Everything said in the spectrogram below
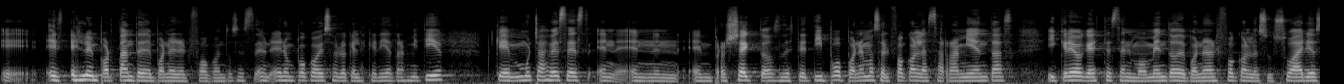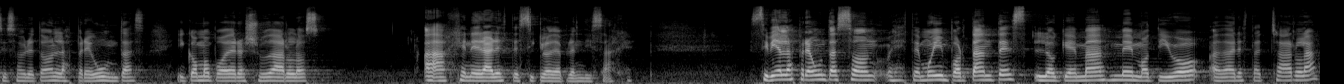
eh, es, es, lo importante de poner el foco. Entonces, era un poco eso lo que les quería transmitir que muchas veces en, proyectos de este tipo ponemos el foco en las herramientas y creo que este es el momento de poner el foco en los usuarios y sobre todo en las preguntas y cómo poder ayudarlos a generar este ciclo de aprendizaje. Si bien las preguntas son este, muy importantes, lo que más me motivó a dar esta charla,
